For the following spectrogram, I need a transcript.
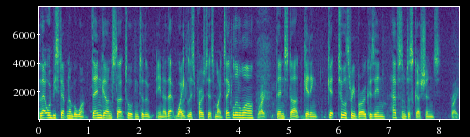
So that would be step number one. Then go and start talking to the, you know, that wait list process might take a little while. Right. Then start getting, get two or three brokers in, have some discussions, Right.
